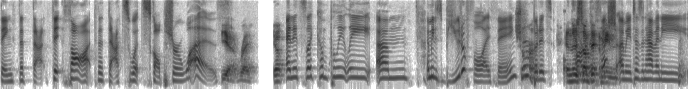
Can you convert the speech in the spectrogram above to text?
think that that th- thought that that's what sculpture was. yeah, right. Yep. And it's like completely. Um, I mean, it's beautiful. I think, Sure. but it's And there's something- I mean- I mean, it doesn't have any.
